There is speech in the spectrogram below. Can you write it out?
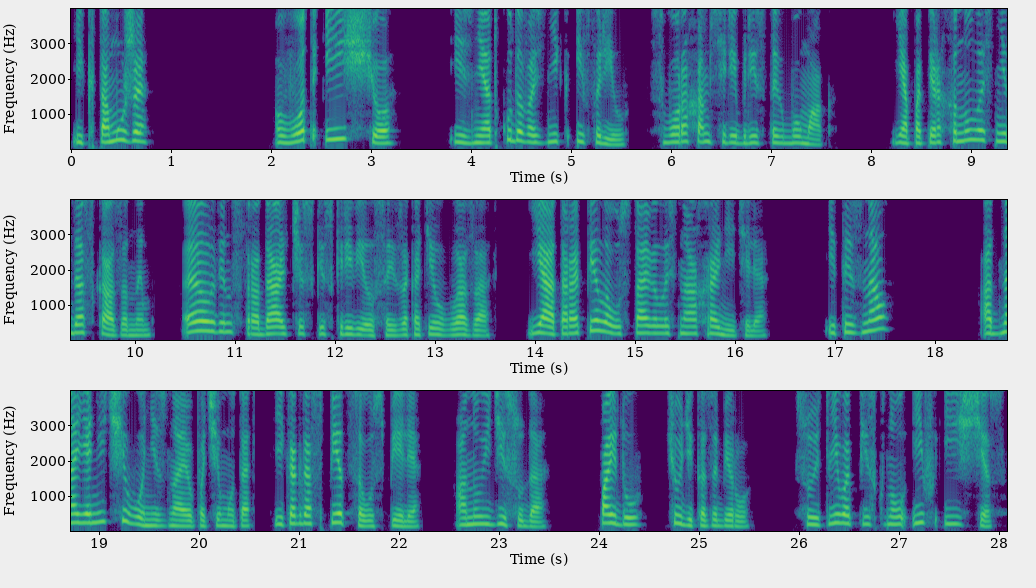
и к тому же... Вот и еще. Из ниоткуда возник Ифрил с ворохом серебристых бумаг. Я поперхнулась недосказанным. Элвин страдальчески скривился и закатил глаза. Я оторопела, уставилась на охранителя. «И ты знал?» «Одна я ничего не знаю почему-то, и когда спеться успели. А ну иди сюда. Пойду, чудика заберу». Суетливо пискнул Ив и исчез.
